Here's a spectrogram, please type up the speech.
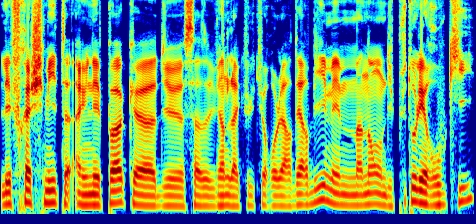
les fresh meat à une époque euh, ça vient de la culture roller derby mais maintenant on dit plutôt les rookies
